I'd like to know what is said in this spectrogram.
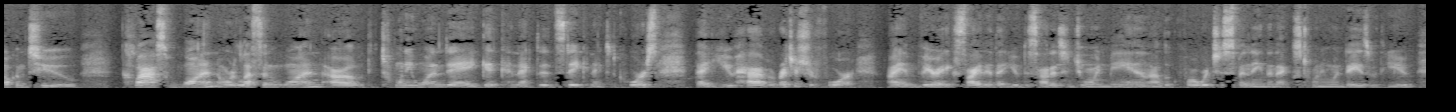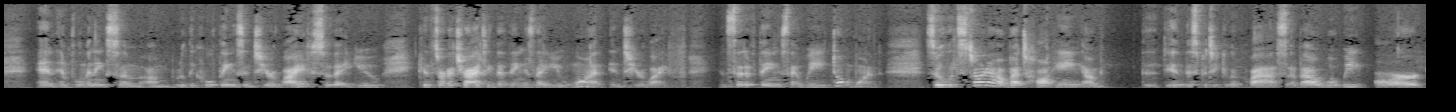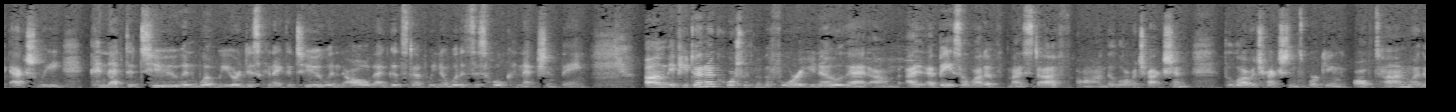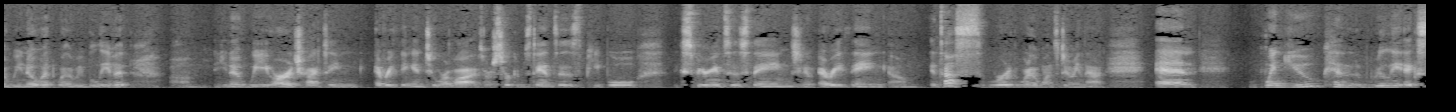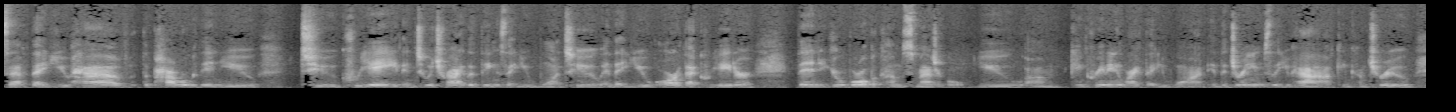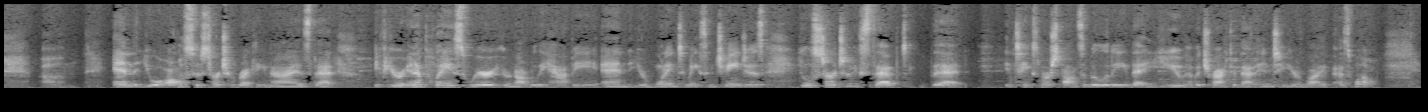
welcome to class one or lesson one of the 21 day Get Connected, Stay Connected course that you have registered for. I am very excited that you've decided to join me and I look forward to spending the next 21 days with you and implementing some um, really cool things into your life so that you can start attracting the things that you want into your life instead of things that we don't want. So let's start out by talking um, in this particular class about what we are actually connected to and what we are disconnected to and all that good stuff. We know what is this whole connection thing. Um, if you've done a course with me before, you know that um, I, I, base a lot of my stuff on the law of attraction. The law of attraction is working all the time, whether we know it, whether we believe it. Um, you know, we are attracting everything into our lives, our circumstances, people, experiences, things, you know, everything. Um, it's us. We're, we're the ones doing that. And when you can really accept that you have the power within you to create and to attract the things that you want to and that you are that creator, then your world becomes magical. You um, can create any life that you want, and the dreams that you have can come true. Um, and you'll also start to recognize that if you're in a place where you're not really happy and you're wanting to make some changes, you'll start to accept that it takes more responsibility that you have attracted that into your life as well.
